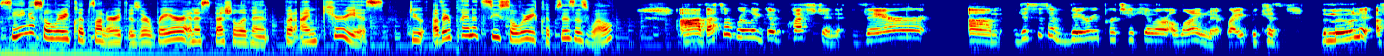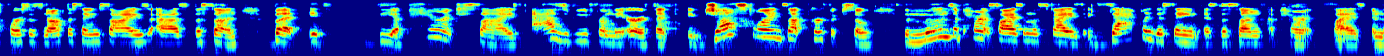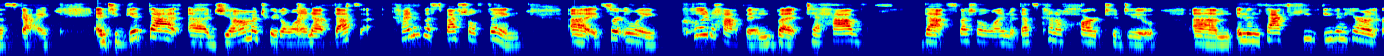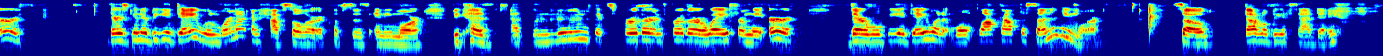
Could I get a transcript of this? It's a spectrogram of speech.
Seeing a solar eclipse on Earth is a rare and a special event, but I'm curious do other planets see solar eclipses as well? Ah, that's a really good question. There, um, this is a very particular alignment, right? Because the moon, of course, is not the same size as the sun, but it's the apparent size as viewed from the earth that it just lines up perfect. So the moon's apparent size in the sky is exactly the same as the sun's apparent size in the sky. And to get that uh, geometry to line up that's kind of a special thing. Uh, it certainly could happen but to have that special alignment that's kind of hard to do. Um, and in fact he, even here on earth there's going to be a day when we're not going to have solar eclipses anymore because as the moon gets further and further away from the earth, there will be a day when it won't block out the sun anymore. So that'll be a sad day.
